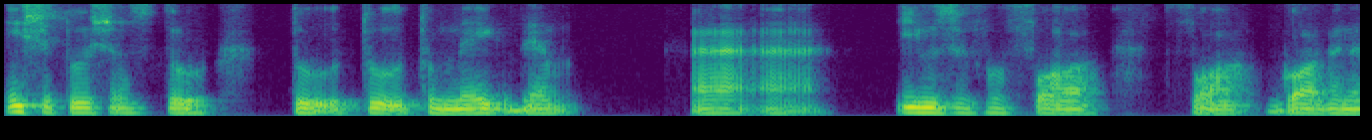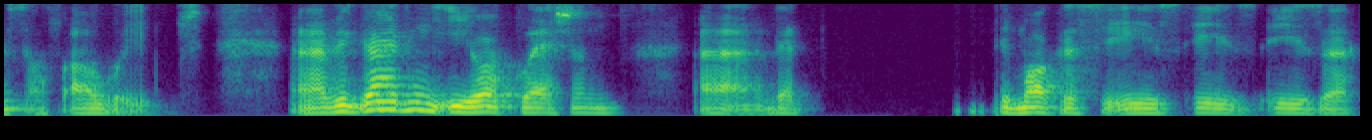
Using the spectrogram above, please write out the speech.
institutions to to to to make them useful for for governance of algorithms. Uh, regarding your question, uh, that democracy is is is a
